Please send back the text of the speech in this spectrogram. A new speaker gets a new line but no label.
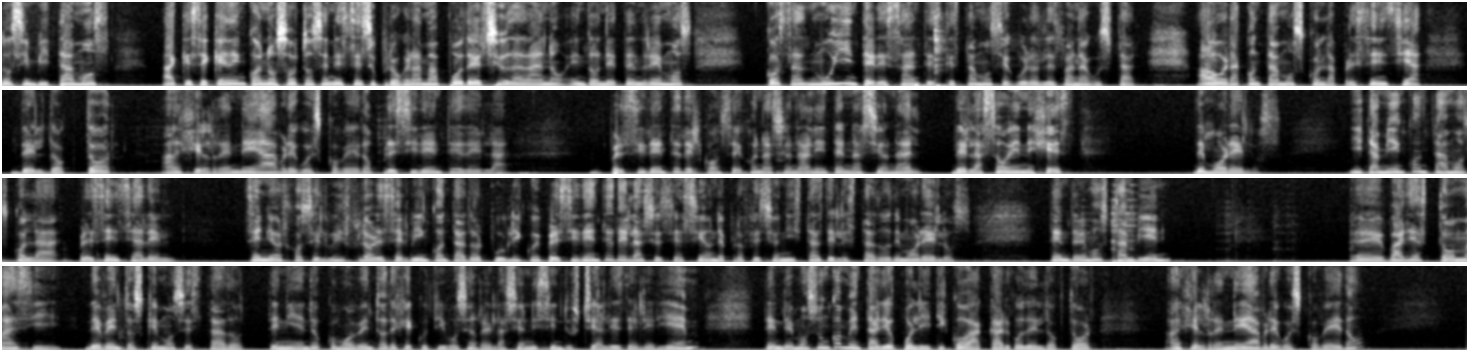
los invitamos a que se queden con nosotros en este su programa Poder Ciudadano, en donde tendremos cosas muy interesantes que estamos seguros les van a gustar. Ahora contamos con la presencia del doctor Ángel René Abrego Escobedo, presidente, de la, presidente del Consejo Nacional e Internacional de las ONGs de Morelos. Y también contamos con la presencia del señor José Luis Flores Servín, contador público y presidente de la Asociación de Profesionistas del Estado de Morelos. Tendremos también eh, varias tomas y de eventos que hemos estado teniendo como evento de ejecutivos en relaciones industriales del ERIEM. Tendremos un comentario político a cargo del doctor Ángel René Abrego Escobedo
